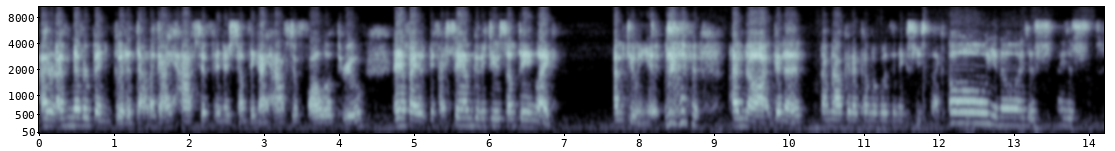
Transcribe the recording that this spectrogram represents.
I don't I've never been good at that. Like I have to finish something. I have to follow through. And if I if I say I'm going to do something like I'm doing it I'm not to I'm not to come up with an excuse like, oh, you know, I just, I just,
